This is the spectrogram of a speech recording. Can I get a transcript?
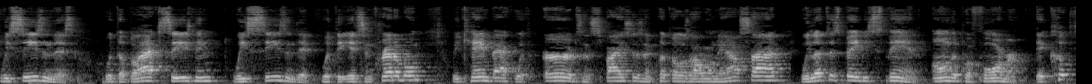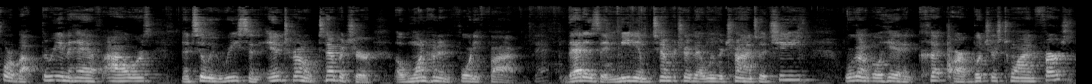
We seasoned this with the black seasoning. We seasoned it with the It's Incredible. We came back with herbs and spices and put those all on the outside. We let this baby spin on the Performer. It cooked for about three and a half hours until we reached an internal temperature of 145. That is a medium temperature that we were trying to achieve. We're gonna go ahead and cut our butcher's twine first.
